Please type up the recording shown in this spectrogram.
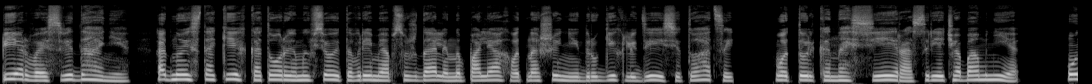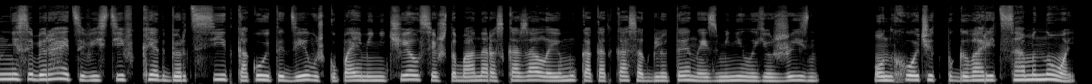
Первое свидание, одно из таких, которые мы все это время обсуждали на полях в отношении других людей и ситуаций, вот только на сей раз речь обо мне. Он не собирается вести в Кэтберт Сид какую-то девушку по имени Челси, чтобы она рассказала ему, как отказ от глютена изменил ее жизнь. Он хочет поговорить со мной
